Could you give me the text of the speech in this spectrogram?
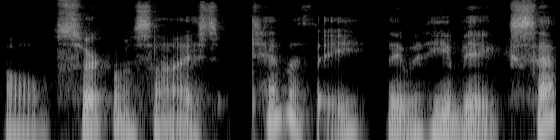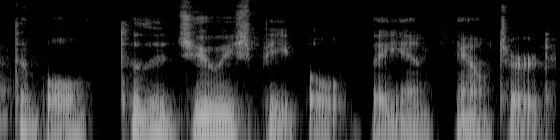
Paul circumcised Timothy that he be acceptable to the Jewish people they encountered.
